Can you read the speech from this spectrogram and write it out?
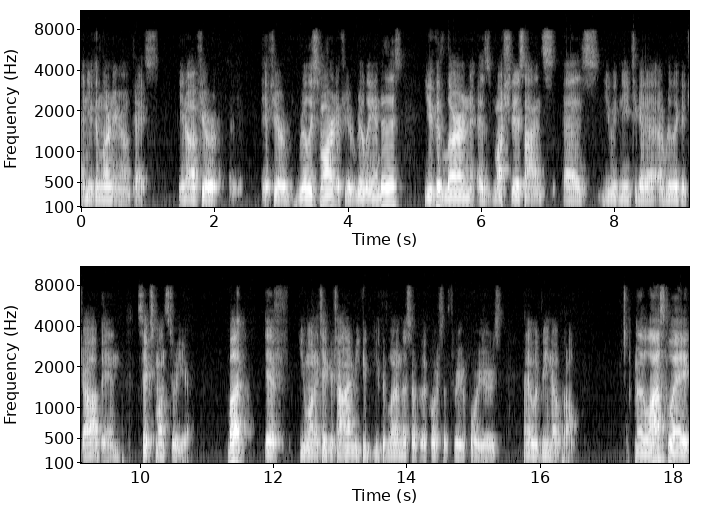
and you can learn at your own pace. You know, if you're if you're really smart, if you're really into this, you could learn as much data science as you would need to get a, a really good job in six months to a year. But if you want to take your time, you could you could learn this over the course of three or four years, and it would be no problem. Now, the last way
